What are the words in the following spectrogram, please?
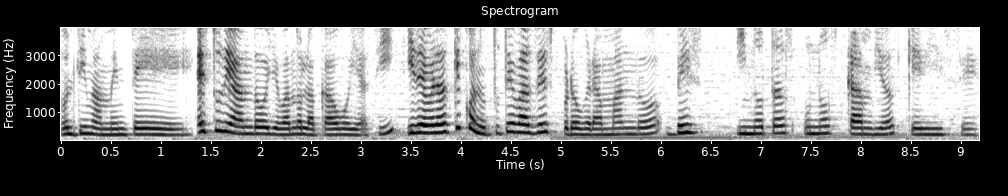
últimamente estudiando, llevándolo a cabo y así. Y de verdad que cuando tú te vas desprogramando, ves y notas unos cambios que dices,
